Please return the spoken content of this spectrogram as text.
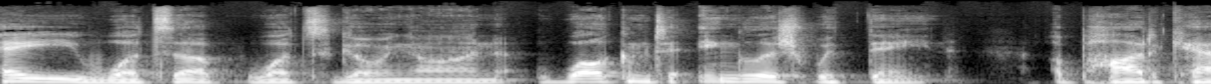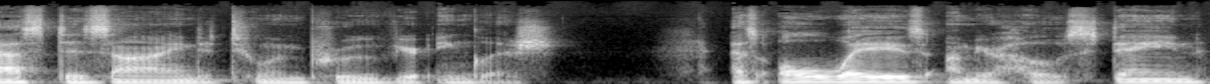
Hey, what's up? What's going on? Welcome to English with Dane, a podcast designed to improve your English. As always, I'm your host, Dane,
